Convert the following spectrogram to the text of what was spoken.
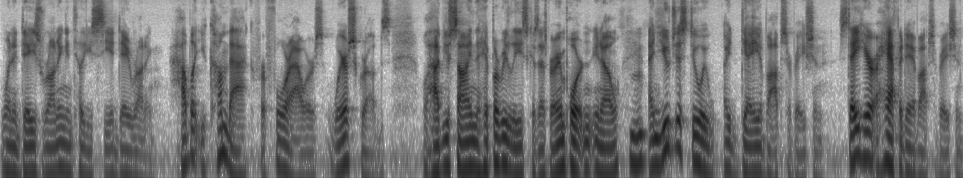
when a day's running until you see a day running. How about you come back for four hours, wear scrubs, we'll have you sign the HIPAA release because that's very important, you know, mm-hmm. and you just do a, a day of observation. Stay here a half a day of observation.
